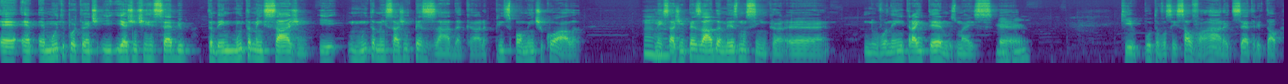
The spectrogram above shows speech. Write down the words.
é, é, é muito importante. E, e a gente recebe também muita mensagem, e muita mensagem pesada, cara. Principalmente o Koala Uhum. mensagem pesada mesmo assim, cara. É, não vou nem entrar em termos, mas é, Uhum. que, puta, vocês salvaram, etc e tal.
